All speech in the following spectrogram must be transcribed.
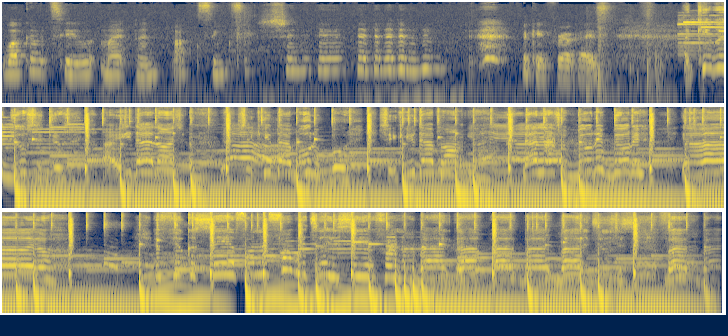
welcome to my unboxing session. okay, for real guys. I keep it juicy, juicy. I eat that lunch. Mm. She keep that booty, booty. She keep that plump, yeah. That natural beauty, beauty, yeah, yeah. If you could see it from the front, wait till you see it from the back, back, back, back, back, juicy, back, back.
